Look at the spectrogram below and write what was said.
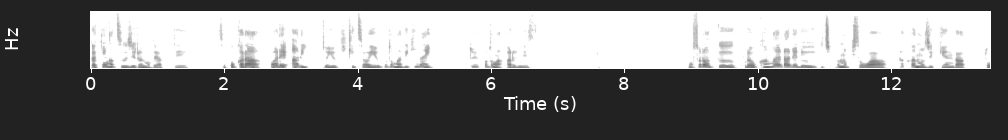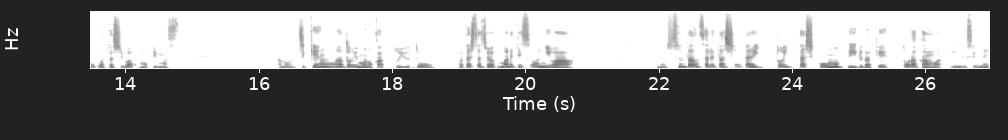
だけが通じるのであって、そこから我ありという帰結は言うことができないということがあるんです。おそらくこれを考えられる一部の基礎はラカンの実験だと私は思っています。あの実験はどういうものかというと、私たちは生まれてすぐには寸断された身体といった思考を持っているだけとラカンは言うんですよね。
